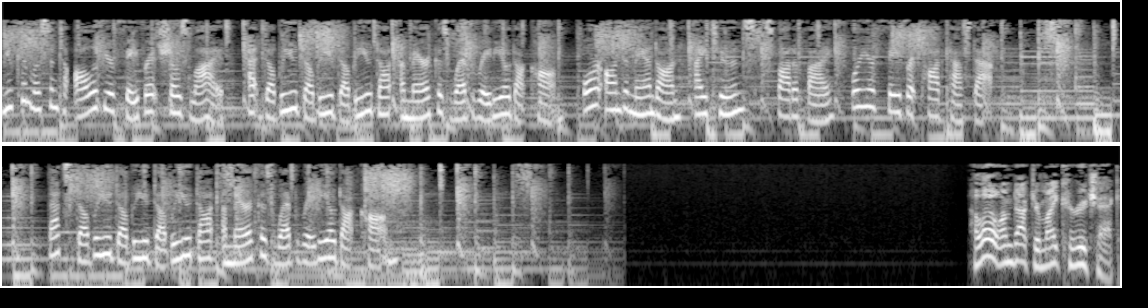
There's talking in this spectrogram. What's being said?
You can listen to all of your favorite shows live at www.americaswebradio.com or on demand on iTunes, Spotify, or your favorite podcast app. That's www.americaswebradio.com. Hello, I'm Dr. Mike Koriwchak.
